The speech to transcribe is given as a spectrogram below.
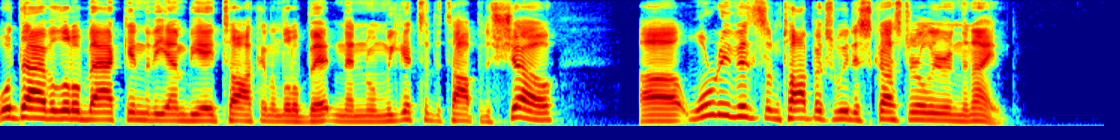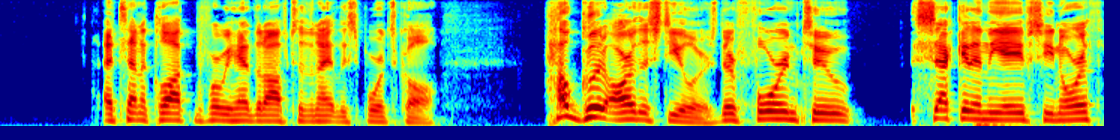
we'll dive a little back into the NBA talk in a little bit. And then when we get to the top of the show, uh, we'll revisit some topics we discussed earlier in the night at 10 o'clock before we hand it off to the nightly sports call. How good are the Steelers? They're 4 and 2, second in the AFC North,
